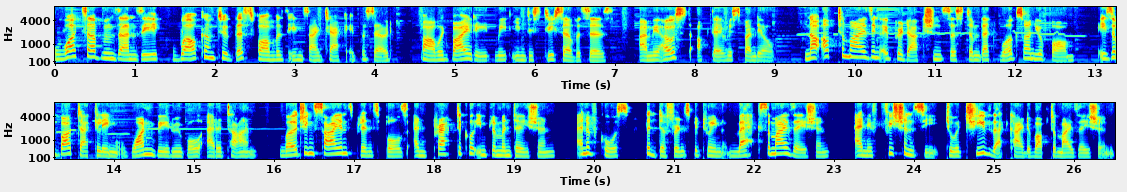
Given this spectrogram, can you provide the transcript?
What's up, Mzansi? Welcome to this Farmers Inside Track episode, powered by Red Meat Industry Services. I'm your host, Octavius Pandil. Now, optimizing a production system that works on your farm is about tackling one variable at a time, merging science principles and practical implementation, and of course, the difference between maximization and efficiency to achieve that kind of optimization.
